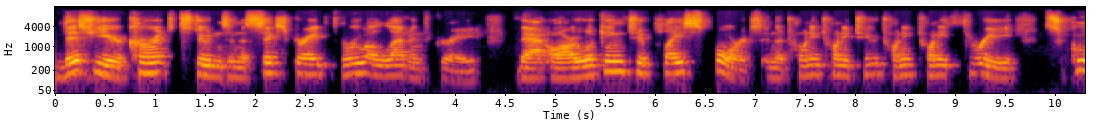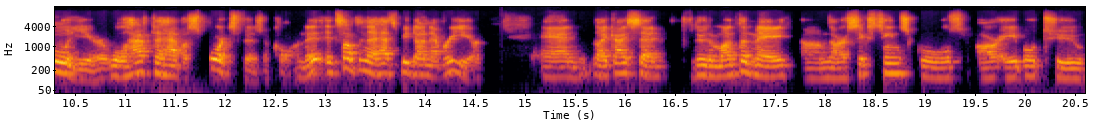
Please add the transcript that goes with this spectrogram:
this year, current students in the sixth grade through 11th grade that are looking to play sports in the 2022-2023 school year will have to have a sports physical. And it, it's something that has to be done every year. And like I said, through the month of May, um, our 16 schools are able to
